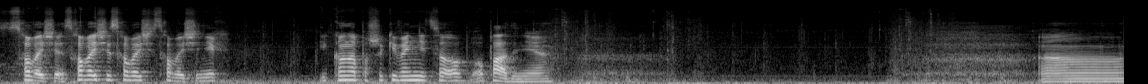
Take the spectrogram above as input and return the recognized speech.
Schowaj się, schowaj się, schowaj się, schowaj się, niech ikona poszukiwań nieco op- opadnie. A...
